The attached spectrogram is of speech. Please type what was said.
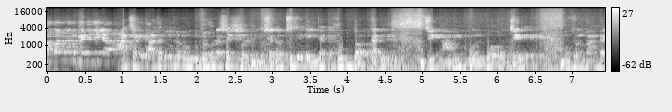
বাবার নাম কেটে দিলে আচ্ছা আচ্ছা তুমি প্রশ্নটা শেষ করিনি সেটা হচ্ছে যে এইটা খুব দরকারি যে আমি বলব যে মুসলমানরা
